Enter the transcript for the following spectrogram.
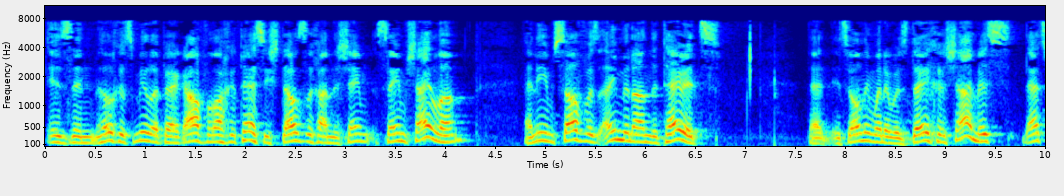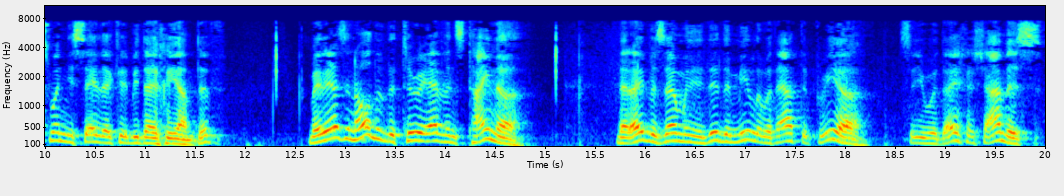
is in Hilchas Mila Perak Alpha Lachates, he tells on the same, same Shaila, and he himself was aimed on the teretz, that it's only when it was Deicha Shabbos, that's when you say there could be Deicha Yamtiv. But he doesn't hold of the Turei Even's Taina, that Eivazem, when you did the Mila without the Priya, so you were Deicha Shabbos,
